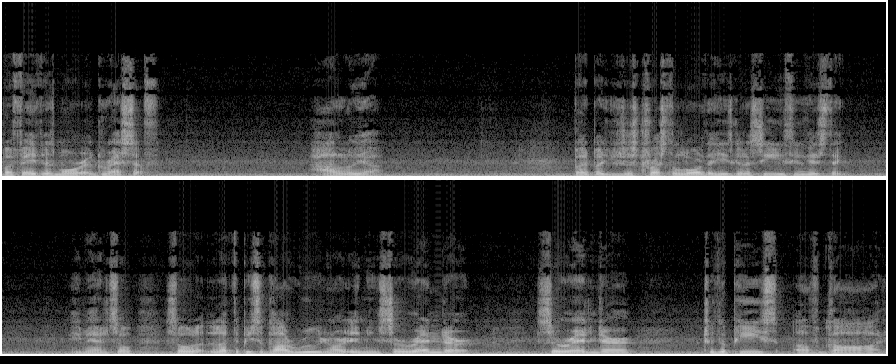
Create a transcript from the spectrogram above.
but faith is more aggressive. Hallelujah. But but you just trust the Lord that He's gonna see you through this thing. Amen. So so let the peace of God rule your heart. It means surrender. Surrender to the peace of God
